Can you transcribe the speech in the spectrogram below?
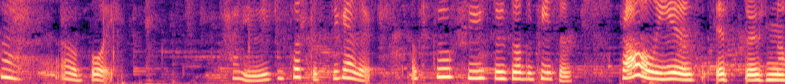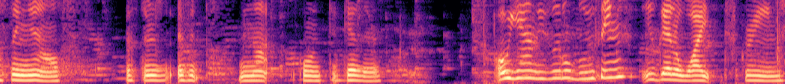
oh boy. How do you even put this together? Let's go see if there's other pieces. Probably is if there's nothing else. If there's if it's not going together. Oh yeah, these little blue things, you get a white screen.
